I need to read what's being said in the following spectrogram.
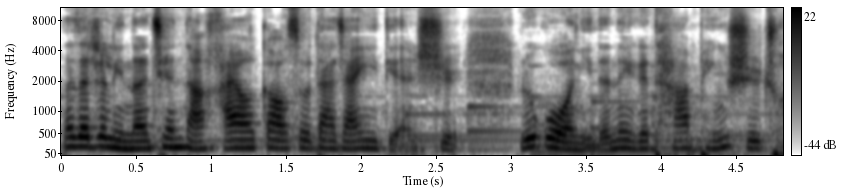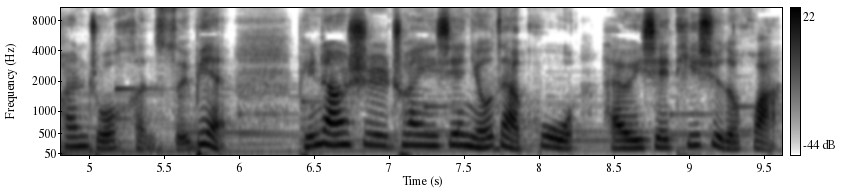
那在这里呢，千堂还要告诉大家一点是，如果你的那个他平时穿着很随便，平常是穿一些牛仔裤，还有一些 T 恤的话，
